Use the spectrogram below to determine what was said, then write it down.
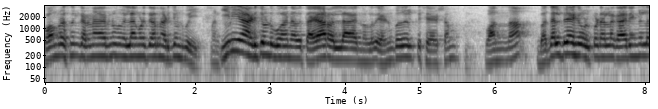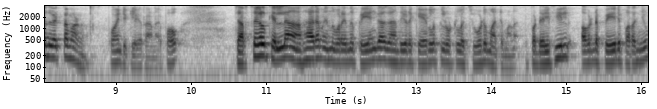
കോൺഗ്രസും കരുണാകരനും എല്ലാം കൂടെ ചേർന്ന് അടിച്ചുകൊണ്ട് പോയി. ഇനി ആ അടിച്ചുകൊണ്ട് പോകാൻ അവർ തയ്യാറല്ല എന്നുള്ളത് എൺപതുകൾക്ക് ശേഷം വന്ന ബദൽ രേഖ ഉൾപ്പെടെയുള്ള കാര്യങ്ങളിൽ അത് വ്യക്തമാണ്. പോയിന്റ് ക്ലിയർ ആണ്. അപ്പോൾ ചർച്ചകൾക്കെല്ലാം ആധാരം എന്ന് പറയുന്നത് പ്രിയങ്ക ഗാന്ധിയുടെ കേരളത്തിലോട്ടുള്ള ചുവടുമാറ്റമാണ് ഇപ്പോൾ ഡൽഹിയിൽ അവരുടെ പേര് പറഞ്ഞു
